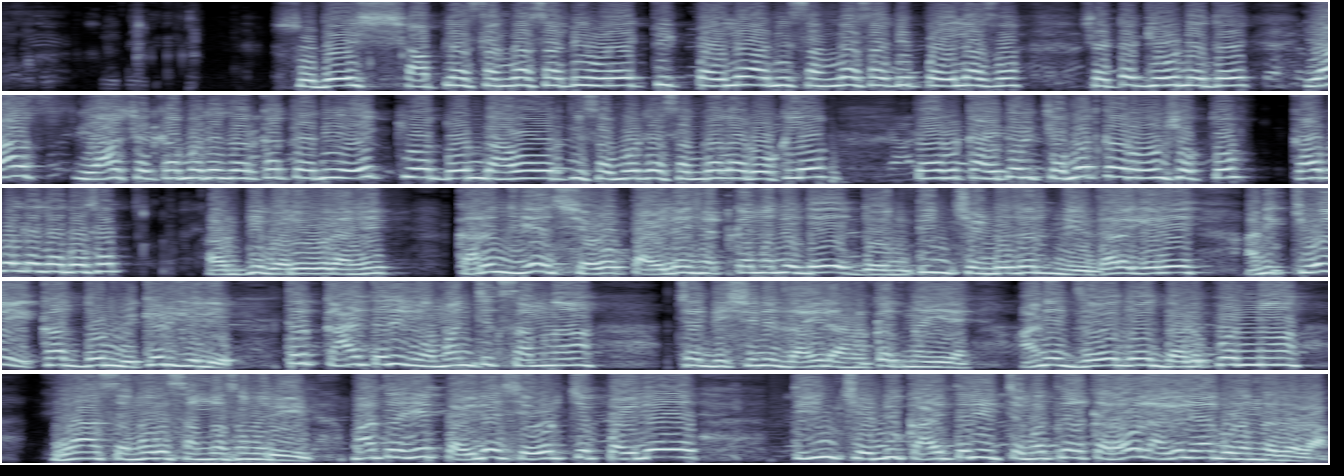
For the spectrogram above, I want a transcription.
सुदेश आपल्या संघासाठी वैयक्तिक पहिलं आणि संघासाठी पहिलं असं षटक घेऊन येतोय. या या षटकामध्ये जर का त्यांनी एक किंवा दोन धावावरती समोरच्या संघाला रोखलं तर काहीतरी चमत्कार होऊ शकतो. काय बोलता जाधव साहेब? अगदी बरोबर आहे. कारण हे शेवट पहिल्या षटकामध्ये ते दोन तीन चेंडू जर निर्धार गेले आणि किंवा एकाच दोन विकेट गेली तर काहीतरी रोमांचक सामनाच्या दिशेने जायला हरकत नाहीये. आणि जवळजवळ दडपण ह्या समोर संघासमोर येईल. मात्र हे पहिले शेवटचे पहिले तीन चेंडू काहीतरी चमत्कार करावा लागेल ह्या गोलंदाजाला.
